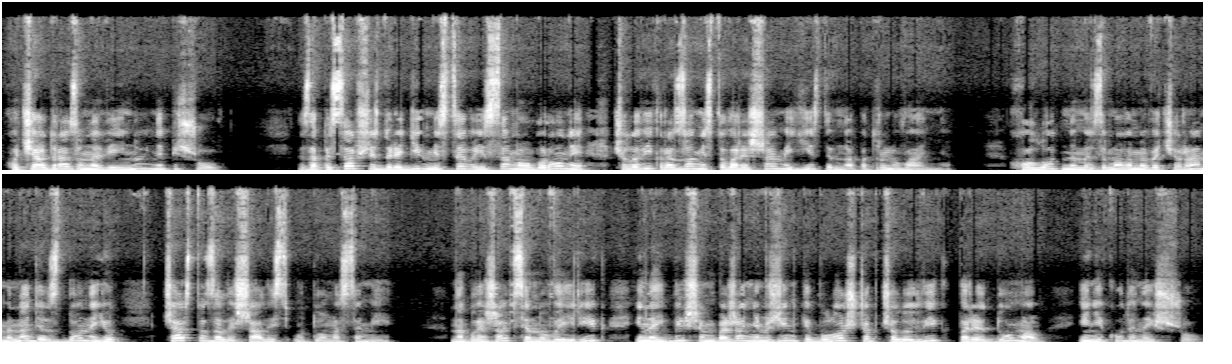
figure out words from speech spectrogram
хоча одразу на війну й не пішов. Записавшись до рядів місцевої самооборони, чоловік разом із товаришами їздив на патрулювання. Холодними зимовими вечорами Надя з донею часто залишались удома самі. Наближався новий рік, і найбільшим бажанням жінки було, щоб чоловік передумав і нікуди не йшов,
